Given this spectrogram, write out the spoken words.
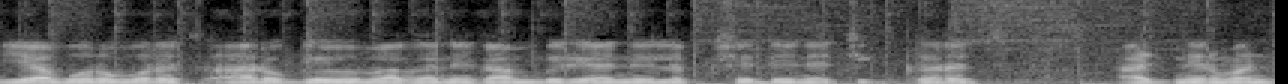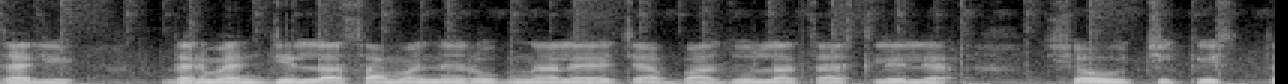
याबरोबरच आरोग्य विभागाने गांभीर्याने लक्ष देण्याची गरज आज निर्माण झाली. दरम्यान जिल्हा सामान्य रुग्णालयाच्या बाजूलाच असलेल्या शवचिकित्स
